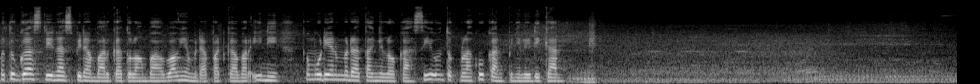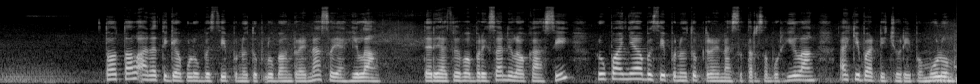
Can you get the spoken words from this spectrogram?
Petugas Dinas Bina Marga Tulang Bawang yang mendapat kabar ini kemudian mendatangi lokasi untuk melakukan penyelidikan. Total ada 30 besi penutup lubang drainase yang hilang. Dari hasil pemeriksaan di lokasi, rupanya besi penutup drainase tersebut hilang akibat dicuri pemulung.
